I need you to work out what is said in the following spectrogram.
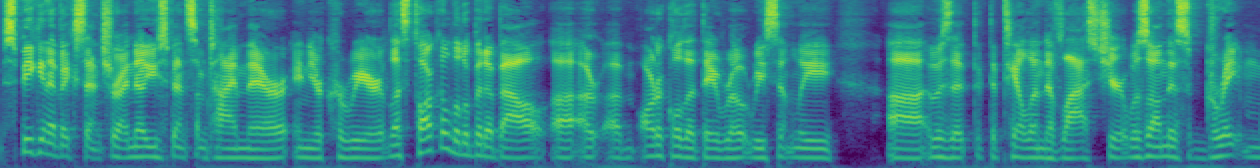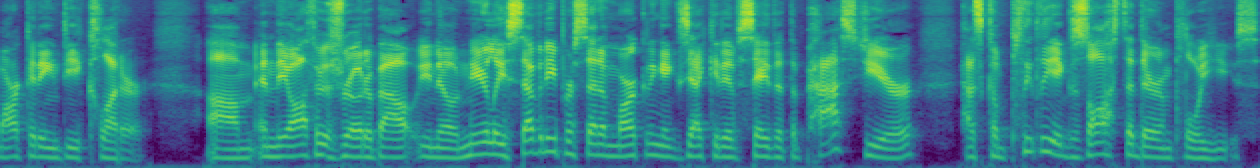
Speaking of Accenture, I know you spent some time there in your career. Let's talk a little bit about uh, an article that they wrote recently. Uh, it was at the tail end of last year. It was on this great marketing declutter. Um, and the authors wrote about, you know, nearly 70% of marketing executives say that the past year has completely exhausted their employees.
